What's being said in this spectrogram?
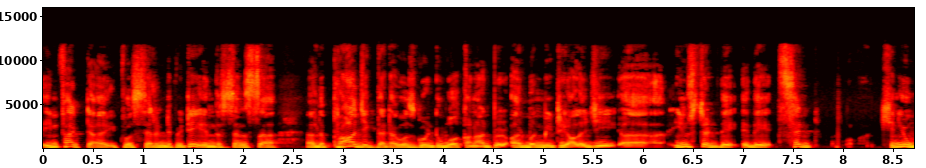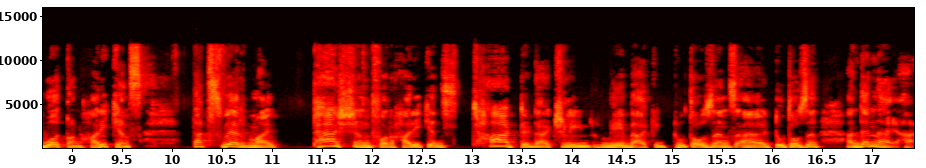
in fact, it was serendipity in the sense the project that I was going to work on urban meteorology. Uh, instead, they, they said, can you work on hurricanes? That's where my passion for hurricanes started actually way back in 2000, uh, 2000 and then I,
